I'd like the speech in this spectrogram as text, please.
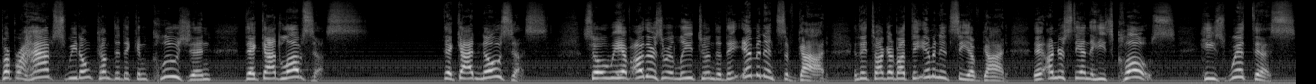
But perhaps we don't come to the conclusion that God loves us, that God knows us. So we have others who are lead to him to the immanence of God, and they talk about the immanency of God. They understand that He's close, He's with us,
